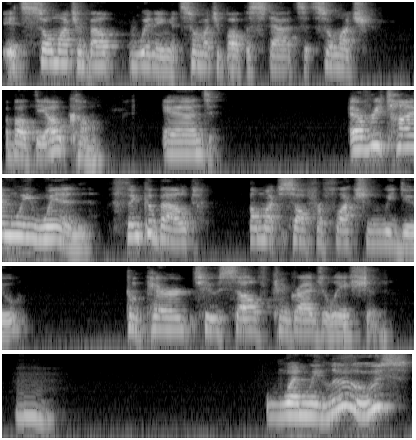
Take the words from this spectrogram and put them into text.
It's so much about winning. It's so much about the stats. It's so much about the outcome. And every time we win, think about how much self reflection we do compared to self congratulation. Mm. When we lose,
